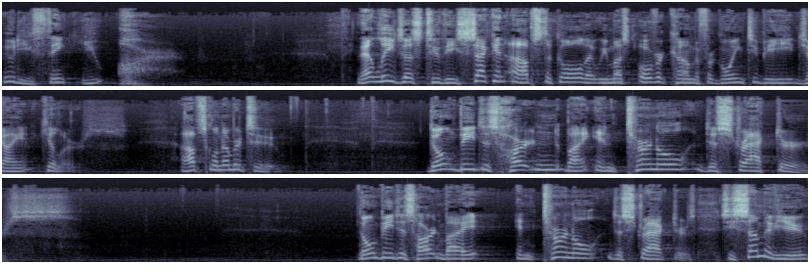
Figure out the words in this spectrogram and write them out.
Who do you think you are? And that leads us to the second obstacle that we must overcome if we're going to be giant killers. Obstacle number two don't be disheartened by internal distractors. Don't be disheartened by internal distractors. See, some of you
